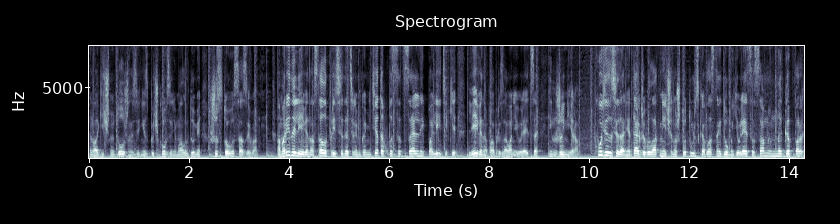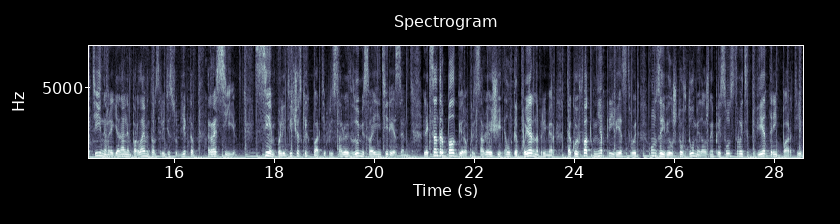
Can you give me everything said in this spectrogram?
Аналогичную должность Денис Бычков занимал и в Доме шестого созыва. А Марина Левина стала председателем комитета по социальной политике. Левина по образованию является инженером. В ходе заседания также было отмечено, что Тульская областная дума является самым многопартийным региональным парламентом среди субъектов России. Семь политических партий представляют в Думе свои интересы. Александр Балберов, представляющий ЛДПР, например, такой факт не приветствует. Он заявил, что в Думе должны присутствовать две-три партии.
